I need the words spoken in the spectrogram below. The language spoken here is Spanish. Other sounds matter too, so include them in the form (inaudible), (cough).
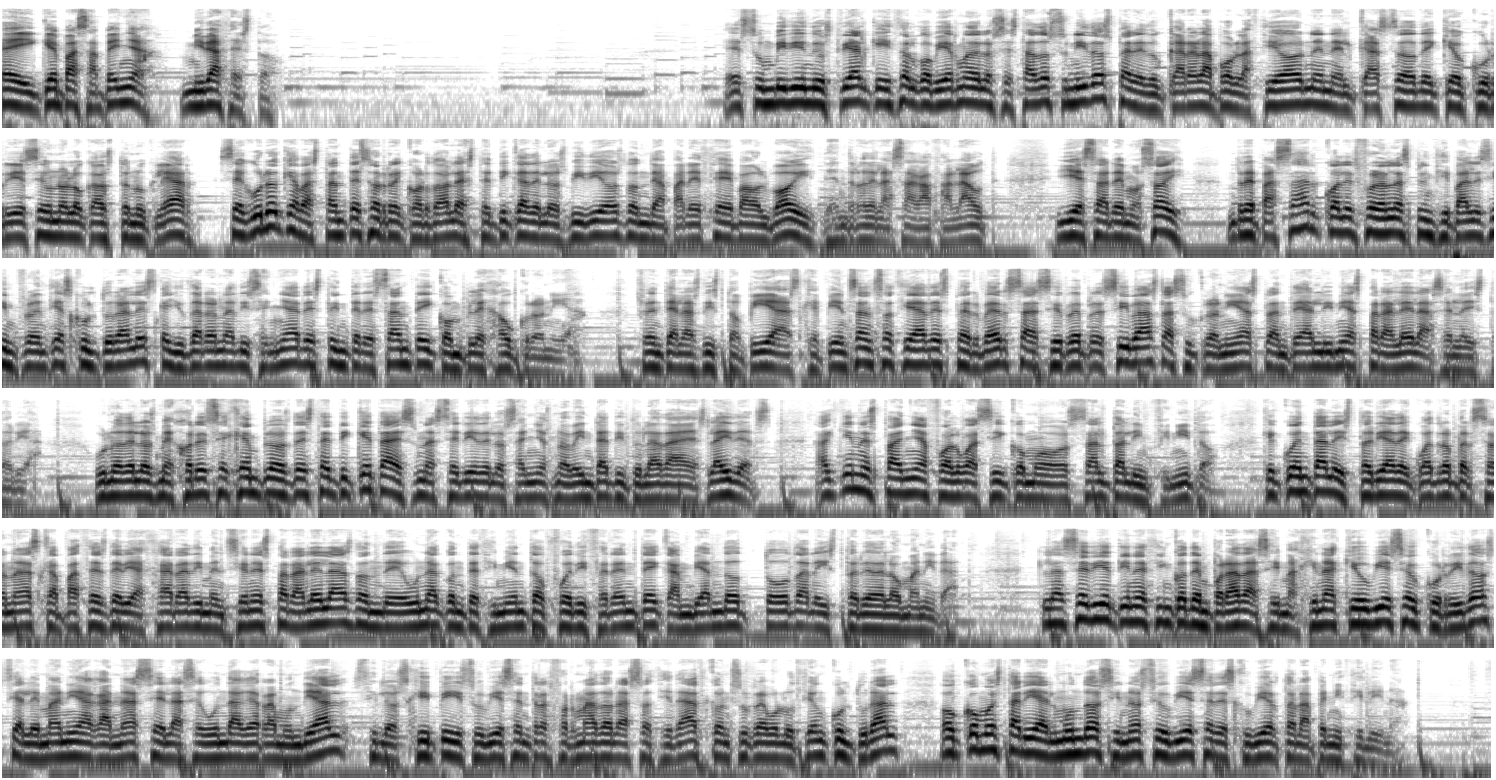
Hey, ¿qué pasa, Peña? Mirad esto. Es un vídeo industrial que hizo el gobierno de los Estados Unidos para educar a la población en el caso de que ocurriese un holocausto nuclear. Seguro que a bastantes os recordó la estética de los vídeos donde aparece Baul Boy dentro de la saga Fallout. Y eso haremos hoy, repasar cuáles fueron las principales influencias culturales que ayudaron a diseñar esta interesante y compleja ucronía. Frente a las distopías que piensan sociedades perversas y represivas, las ucronías plantean líneas paralelas en la historia. Uno de los mejores ejemplos de esta etiqueta es una serie de los años 90 titulada Slide Aquí en España fue algo así como Salto al Infinito, que cuenta la historia de cuatro personas capaces de viajar a dimensiones paralelas donde un acontecimiento fue diferente cambiando toda la historia de la humanidad. La serie tiene cinco temporadas, se imagina qué hubiese ocurrido si Alemania ganase la Segunda Guerra Mundial, si los hippies hubiesen transformado la sociedad con su revolución cultural o cómo estaría el mundo si no se hubiese descubierto la penicilina.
